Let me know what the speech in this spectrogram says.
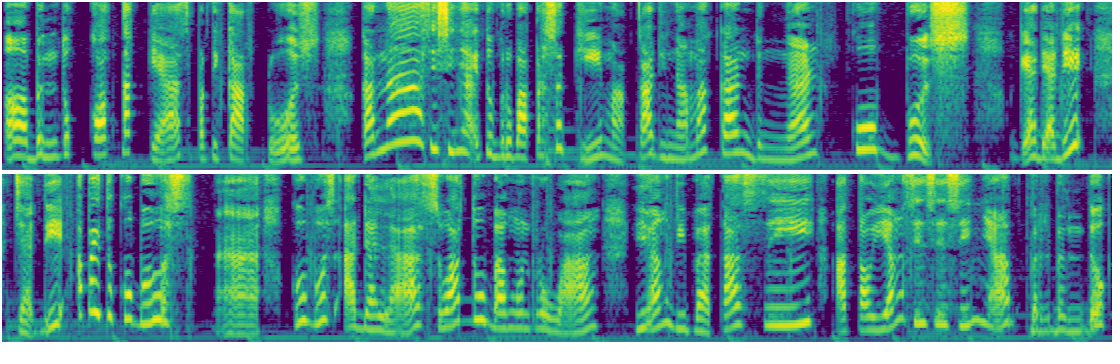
uh, bentuk kotak ya seperti kardus. Karena sisinya itu berupa persegi maka dinamakan dengan kubus. Oke adik-adik, jadi apa itu kubus? Nah, kubus adalah suatu bangun ruang yang dibatasi atau yang sisi-sisinya berbentuk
